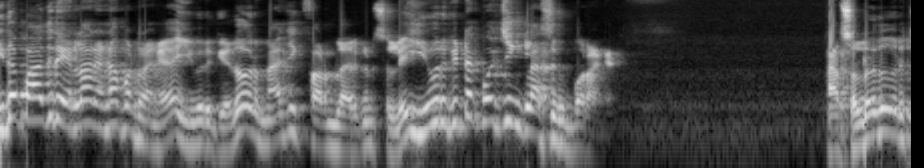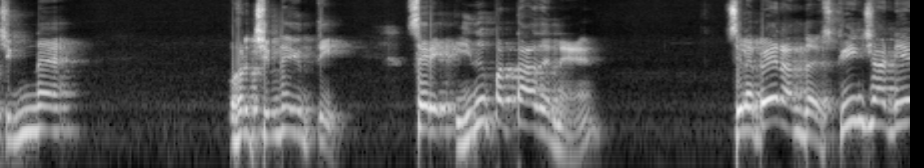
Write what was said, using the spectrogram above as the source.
இதை பார்த்துட்டு எல்லாரும் என்ன பண்றாங்க? இவருக்கு ஏதோ ஒரு மேஜிக் ஃபார்முலா இருக்குன்னு சொல்லி இவர்கிட்ட கோச்சிங் கிளாஸுக்கு போறாங்க. நான் சொல்றது ஒரு சின்ன ஒரு சின்ன யுக்தி சரி இது பத்தாதுன்னு சில பேர் அந்த ஸ்கிரீன்ஷாட்டையே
